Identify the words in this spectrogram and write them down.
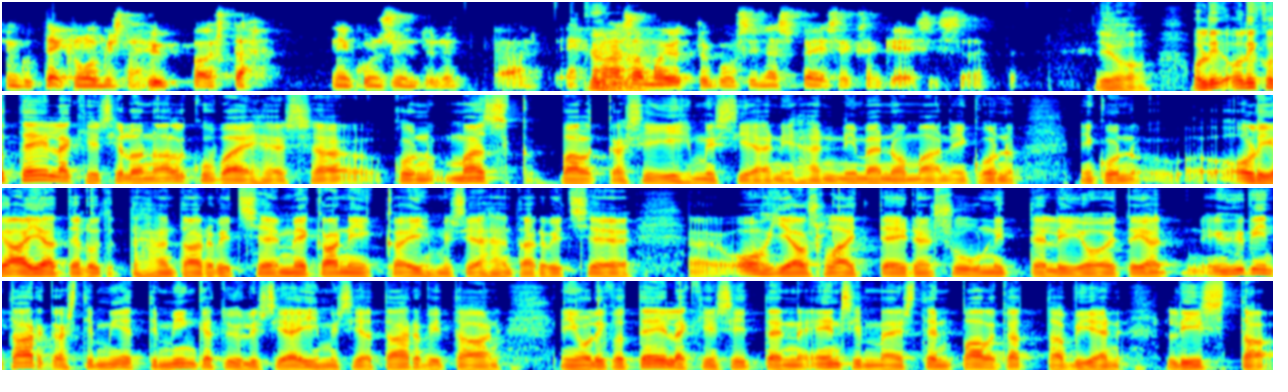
niin kuin teknologista hyppäystä niin kuin syntynytkään. Ehkä Kyllä. vähän sama juttu kuin siinä SpaceXen keisissä. Että. Joo. Oli, oliko teilläkin silloin alkuvaiheessa, kun Musk palkkasi ihmisiä, niin hän nimenomaan niin kuin, niin kuin oli ajatellut, että hän tarvitsee mekaniikka-ihmisiä, hän tarvitsee ohjauslaitteiden suunnittelijoita ja hyvin tarkasti mietti, minkä tyylisiä ihmisiä tarvitaan, niin oliko teilläkin sitten ensimmäisten palkattavien lista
